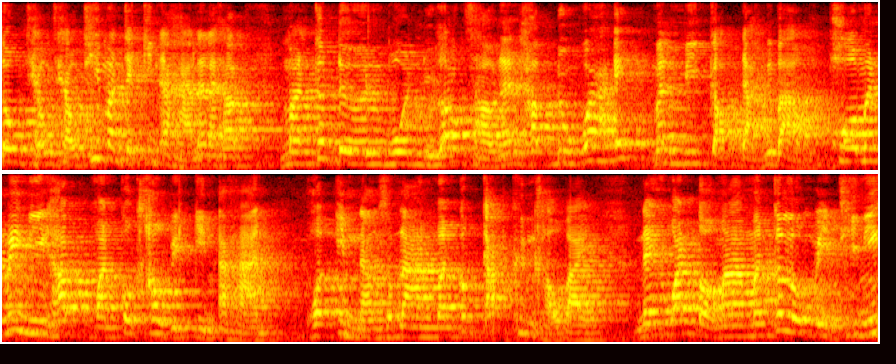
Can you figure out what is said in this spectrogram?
ตรงแถวแถวที่มันจะกินอาหารนั่นแหละครับ มันก็เดินวนอยู่รอบเสานั้นครับ ดูว่า เอ๊ะ มันมีกับดักหรือเปล่า พอมันไม่มีครับ มันก็เข้าไปกินอาหาร พออิ่มหนำสำราญมันก็กลับขึ้นเขาไป ในวันต่อมามันก็ลงไปอีกทีนี้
